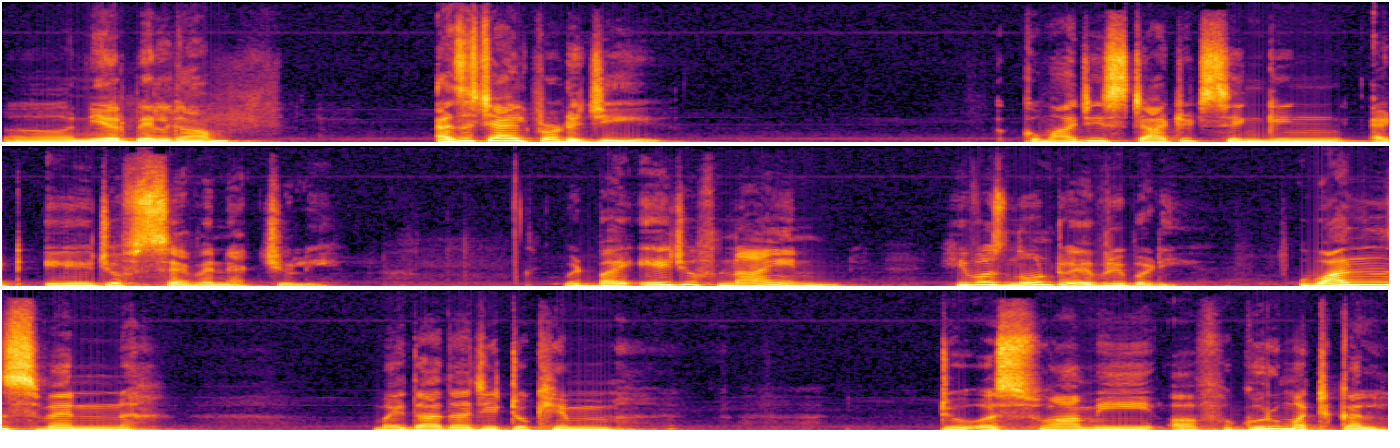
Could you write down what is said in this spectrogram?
uh, near Belgaum. As a child prodigy, Kumarji started singing at age of 7 actually. But by age of 9, he was known to everybody. Once when my Dadaji took him to a Swami of Guru Matkal,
